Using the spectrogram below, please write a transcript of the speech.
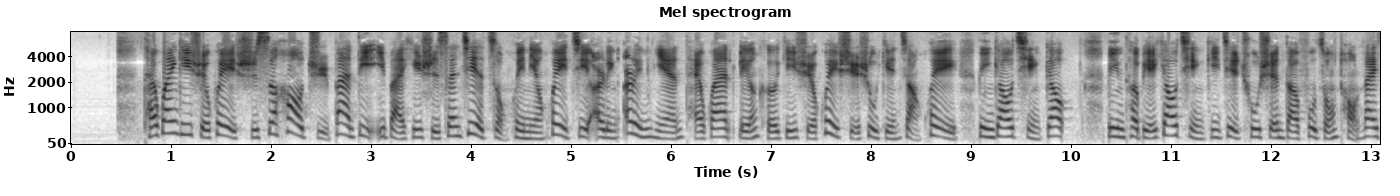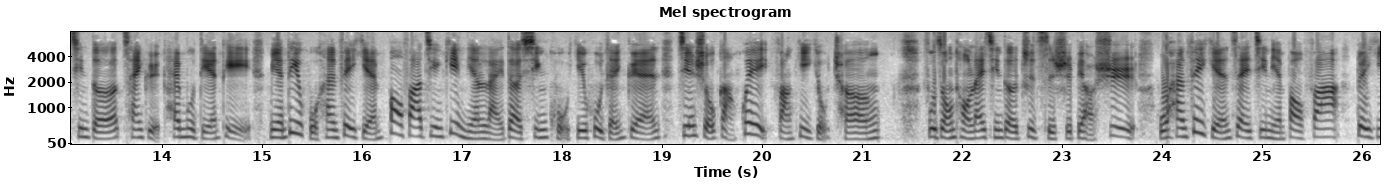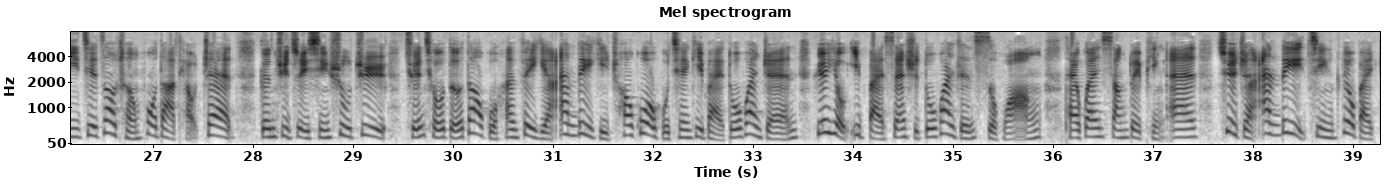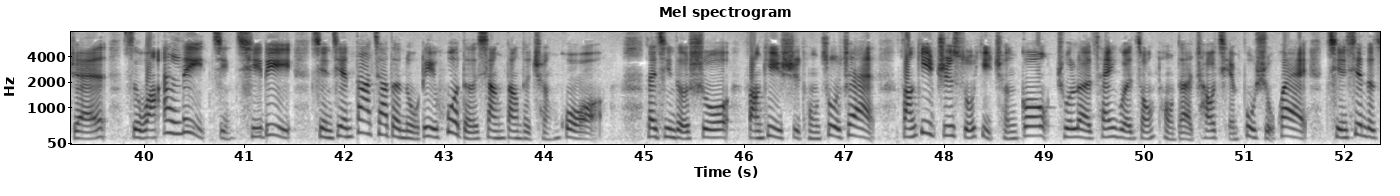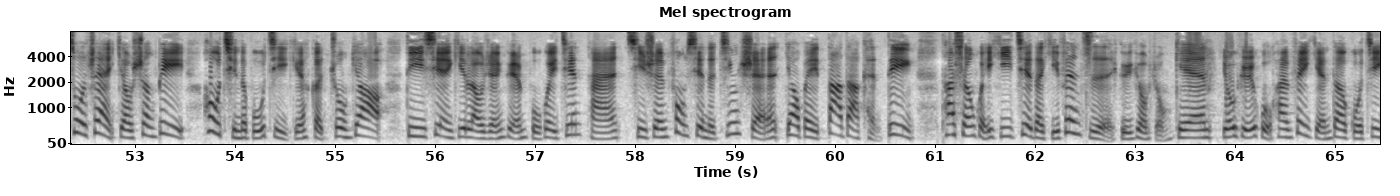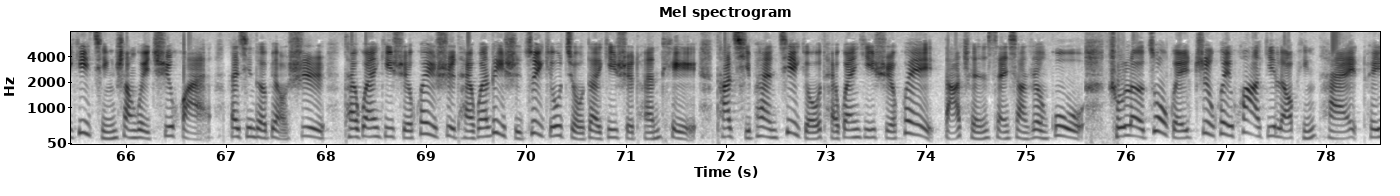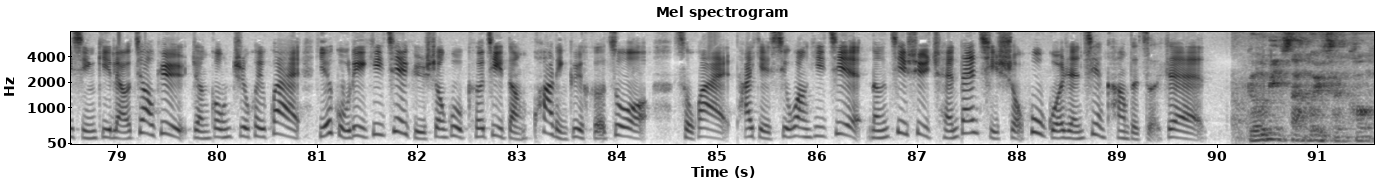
台湾医学会十四号举办第一百一十三届总会年会暨二零二零年台湾联合医学会学术演讲会，并邀请高。并特别邀请医界出身的副总统赖清德参与开幕典礼，勉励武汉肺炎爆发近一年来的辛苦医护人员坚守岗位，防疫有成。副总统赖清德致辞时表示，武汉肺炎在今年爆发，对医界造成莫大挑战。根据最新数据，全球得到武汉肺炎案例已超过五千一百多万人，约有一百三十多万人死亡。台湾相对平安，确诊案例近六百人，死亡。案例仅七例，显见大家的努力获得相当的成果。赖清德说：“防疫视同作战，防疫之所以成功，除了蔡英文总统的超前部署外，前线的作战要胜利，后勤的补给也很重要。第一线医疗人员不畏艰难、牺牲奉献的精神要被大大肯定。他身为医界的一份子，与有荣焉。由于武汉肺炎的国际疫情尚未趋缓，赖清德表示，台湾医学会是台湾历史最悠久的医学团体，他期盼借由台湾医学会达成。”三项任务，除了作为智慧化医疗平台推行医疗教育、人工智慧外，也鼓励医界与生物科技等跨领域合作。此外，他也希望医界能继续承担起守护国人健康的责任。革命尚未成功，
